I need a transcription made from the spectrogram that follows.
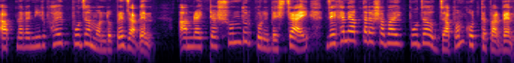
আপনারা নির্ভয়ে পূজা মণ্ডপে যাবেন। আমরা একটা সুন্দর পরিবেশ চাই যেখানে আপনারা সবাই পূজা উদযাপন করতে পারবেন।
